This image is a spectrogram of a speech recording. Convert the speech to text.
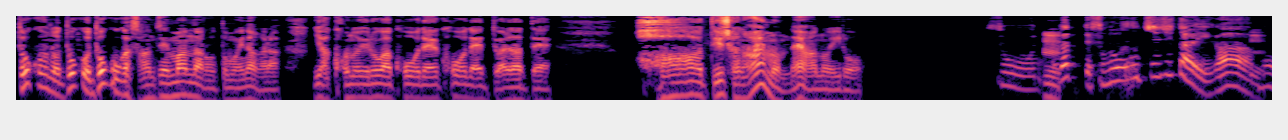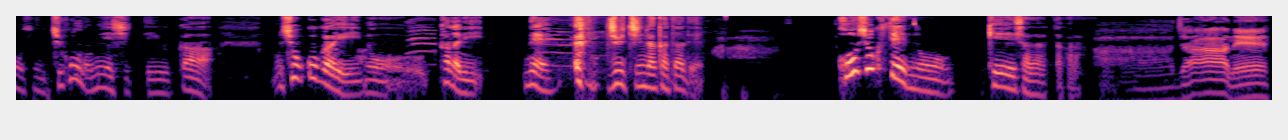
どこの、どこ、どこが3000万だろうと思いながら、いや、この色がこうで、こうでって言われたって、はあって言うしかないもんね、あの色。そう、うんだってそのお家自体が、うんもうその地方の名士っていうか、商工街のかなりね、重鎮な方で、宝飾店の経営者だったから。ああ、じゃあね、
